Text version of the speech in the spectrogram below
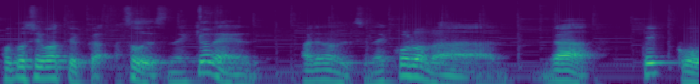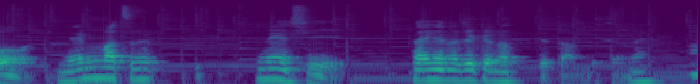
今年はっていうか、そうですね、去年、あれなんですよね、コロナが結構年末年始大変な状況になってたんですよね。ああ、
